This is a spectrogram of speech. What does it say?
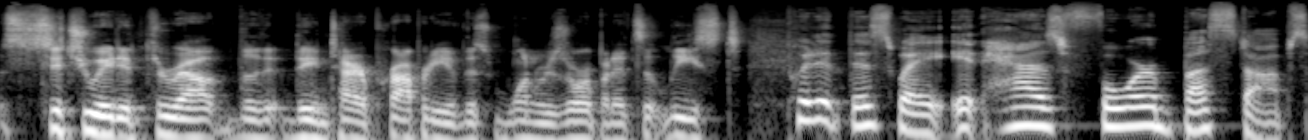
situated throughout the the entire property of this one resort but it's at least Put it this way, it has four bus stops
